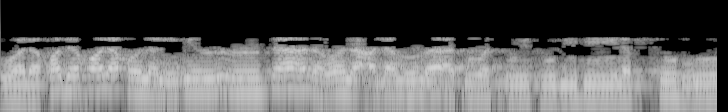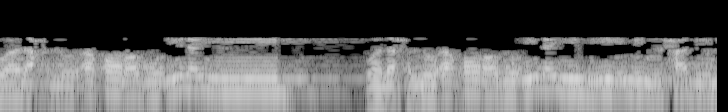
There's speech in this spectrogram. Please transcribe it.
ولقد خلقنا الإنسان ونعلم ما توسوس به نفسه ونحن أقرب إليه ونحن أقرب إليه من حبل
